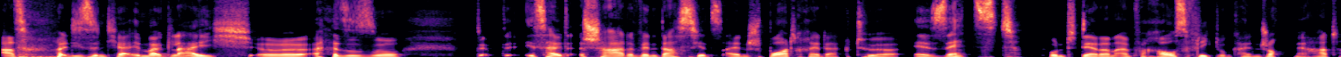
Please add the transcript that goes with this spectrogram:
Also, weil die sind ja immer gleich. Äh, also so, ist halt schade, wenn das jetzt ein Sportredakteur ersetzt und der dann einfach rausfliegt und keinen Job mehr hat,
